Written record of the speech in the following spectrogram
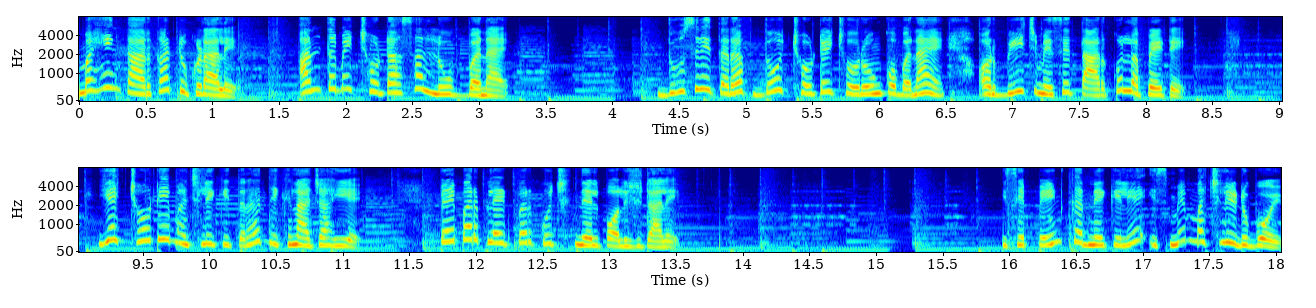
महीन तार का टुकड़ा ले। अंत में छोटा सा लूप बनाए। दूसरी तरफ़ दो छोटे छोरों को बनाए और बीच में से तार को लपेटे। ये छोटी मछली की तरह दिखना चाहिए। पेपर प्लेट पर कुछ नेल पॉलिश डाले। इसे पेंट करने के लिए इसमें मछली डुबोए।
